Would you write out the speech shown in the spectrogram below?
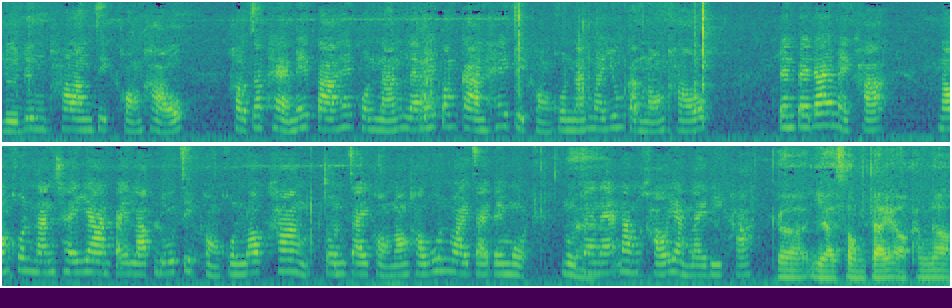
หรือดึงพลังจิตของเขา เขาจะแผ่เมตตาให้คนนั้น และไม่ต้องการให้จิตของคนนั้นมายุ่งกับน้องเขา เป็นไปได้ไหมคะ น้องคนนั้นใช้ยานไปรับรู้จิตของคนรอบข้าง จนใจของน้องเขาวุ่นวายใจไปหมด หนูจะแนะนำเขาอย่างไรดีคะ ก็อย่าส่งใจออกข้างนอก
